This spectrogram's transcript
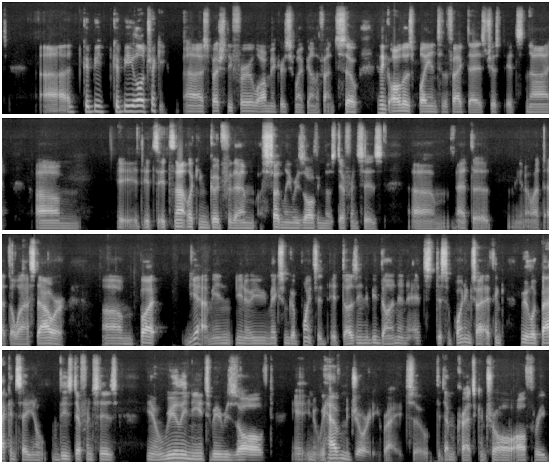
uh, could be could be a little tricky, uh, especially for lawmakers who might be on the fence. So I think all those play into the fact that it's just it's not um, it, it's it's not looking good for them suddenly resolving those differences um, at the you know at, at the last hour. Um, but yeah, I mean, you know, you make some good points. It, it does need to be done, and it's disappointing. So I think we look back and say, you know, these differences, you know, really need to be resolved Eh, you know, we have a majority, right? So the Democrats control all three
